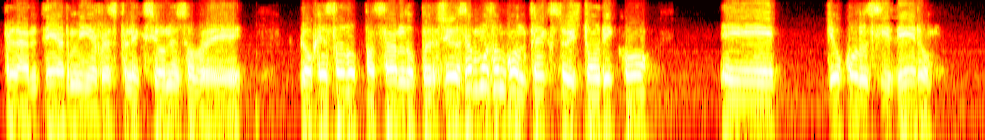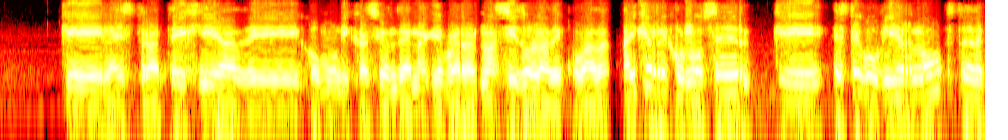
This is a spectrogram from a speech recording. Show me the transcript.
plantear mis reflexiones sobre lo que ha estado pasando. Pero si hacemos un contexto histórico, eh, yo considero que la estrategia de comunicación de Ana Guevara no ha sido la adecuada. Hay que reconocer que este gobierno, este,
